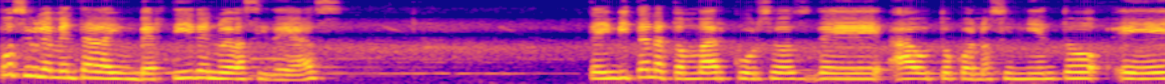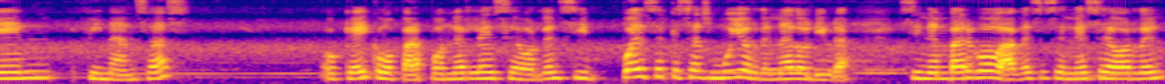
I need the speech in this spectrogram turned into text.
posiblemente a invertir en nuevas ideas. Te invitan a tomar cursos de autoconocimiento en finanzas. ¿ok? Como para ponerle ese orden. Sí, puede ser que seas muy ordenado, Libra. Sin embargo, a veces en ese orden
